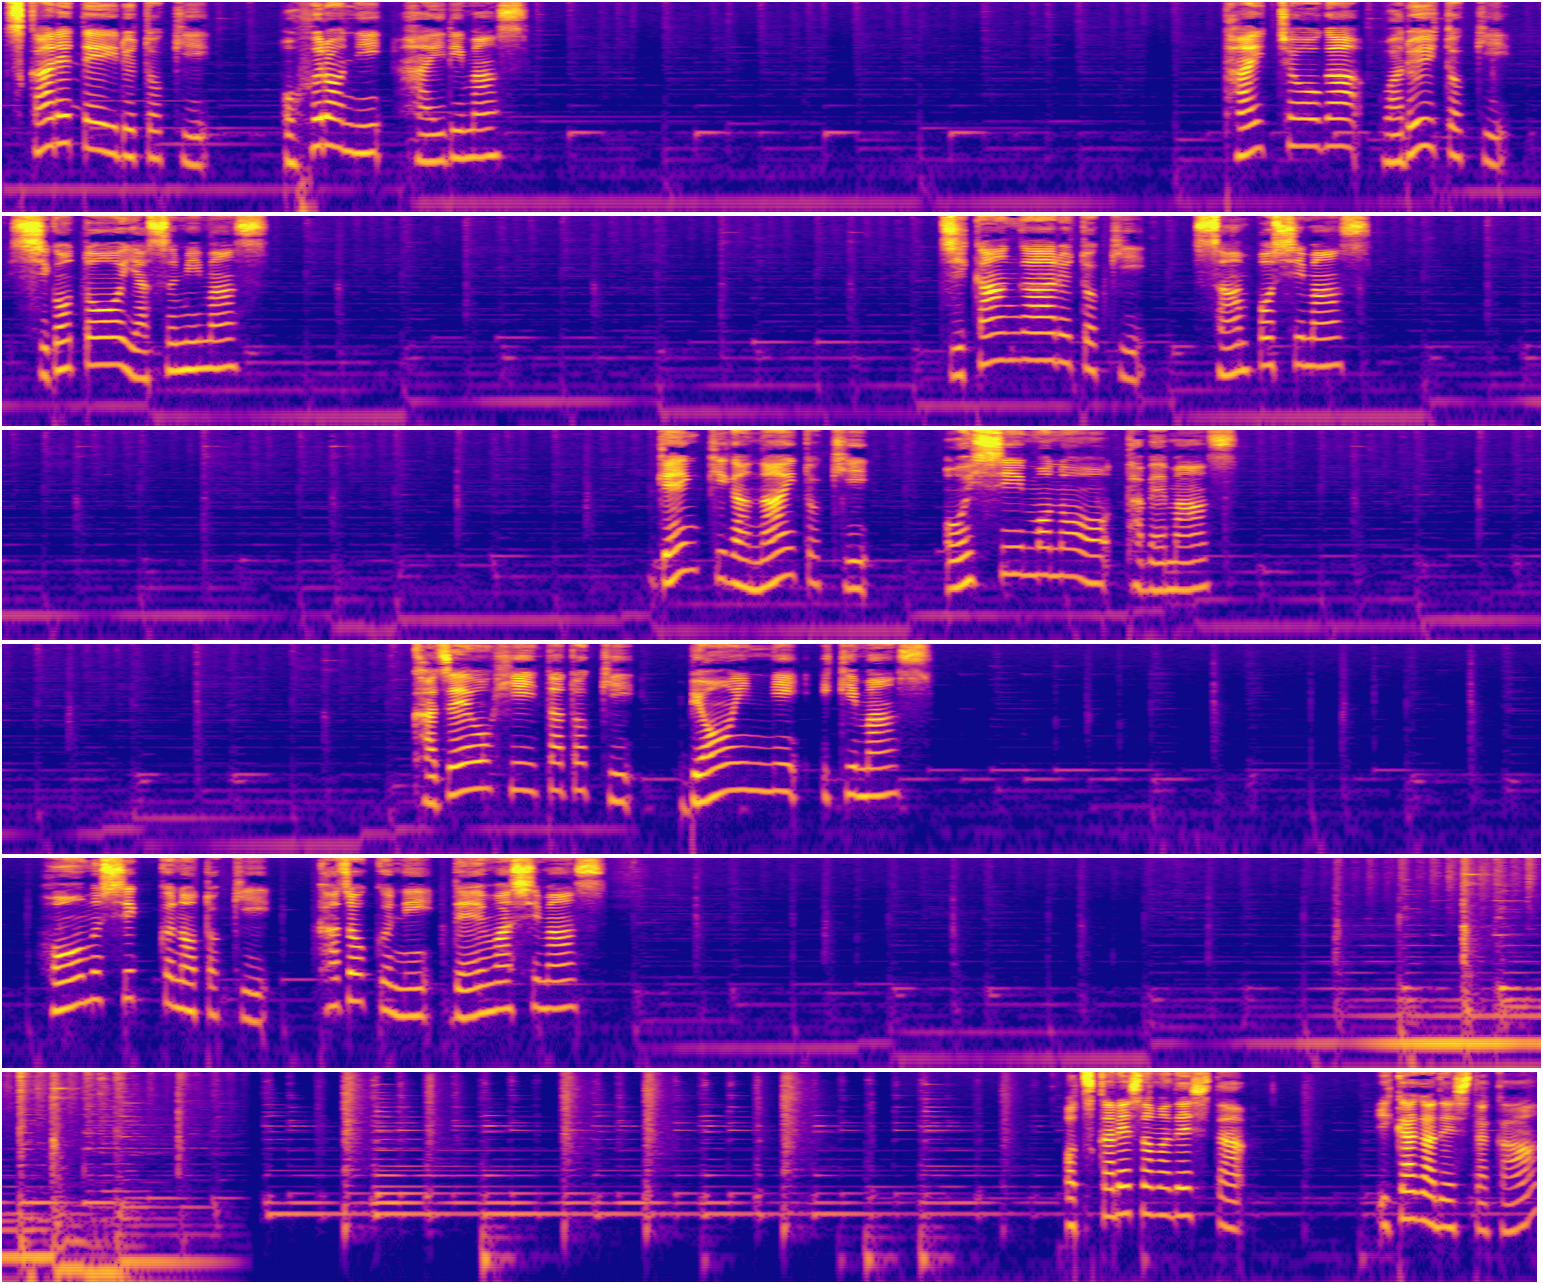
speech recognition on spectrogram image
疲れているとき、お風呂に入ります。体調が悪いとき、仕事を休みます。時間があるとき、散歩します。元気がないとき、美味しいものを食べます。風邪をひいたとき、病院に行きます。ホームシックのとき、家族に電話します。お疲れ様でした。いかがでしたか？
